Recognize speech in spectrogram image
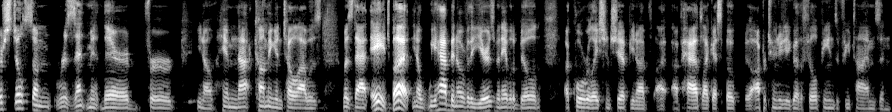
there's still some resentment there for you know him not coming until I was was that age. But you know we have been over the years been able to build a cool relationship. You know I've I've had like I spoke the opportunity to go to the Philippines a few times and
